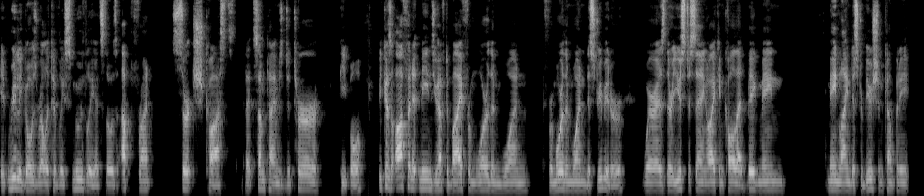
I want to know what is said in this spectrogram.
it really goes relatively smoothly. It's those upfront search costs that sometimes deter people because often it means you have to buy from more than one for more than one distributor whereas they're used to saying oh i can call that big main mainline distribution company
